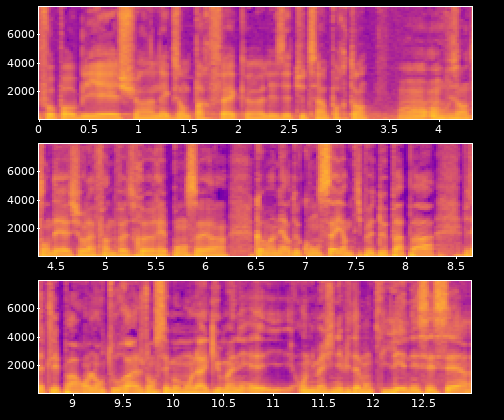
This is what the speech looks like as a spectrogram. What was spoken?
il faut pas oublier, je suis un exemple parfait que les études c'est important. On, vous entendait sur la fin de votre réponse euh, comme un air de conseil un petit peu de papa. Peut-être les parents, l'entourage dans ces moments-là, Guillaume On imagine évidemment qu'il est nécessaire.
